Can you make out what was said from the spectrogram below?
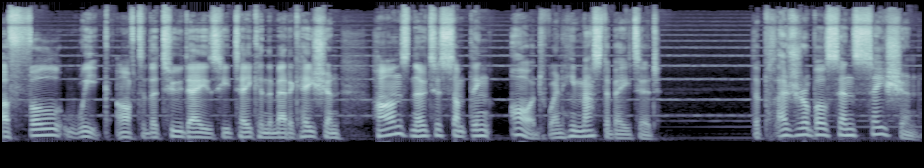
A full week after the two days he'd taken the medication, Hans noticed something odd when he masturbated. The pleasurable sensation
